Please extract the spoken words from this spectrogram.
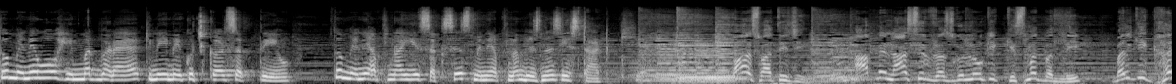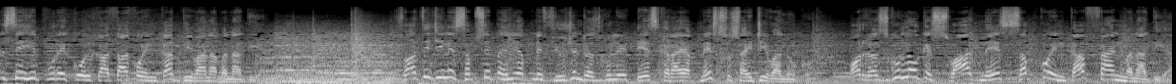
तो मैंने वो हिम्मत बढ़ाया कि नहीं, मैं कुछ कर सकती हूँ। तो मैंने अपना ये सक्सेस मैंने अपना बिज़नेस ये स्टार्ट किया। स्वाति जी। आपने ना सिर्फ़ रसगुल्लों की किस्मत बदली, बल्कि घर से ही पूरे कोलकाता को इनका दीवाना बना दिया। स्वाति जी ने सबसे पहले अपने फ्यूजन रसगुल्ले टेस्ट कराए अपने सोसाइटी वालों को। और रसगुल्लों के स्वाद ने सबको इनका फ़ैन बना दिया।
